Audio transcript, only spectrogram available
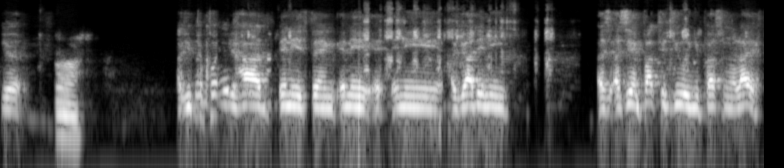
Yeah. Uh, Have you So for had anything, any, any, have you had any, has, has it impacted you in your personal life?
